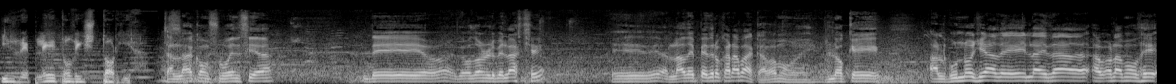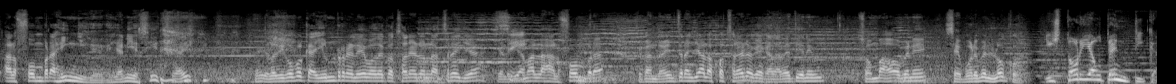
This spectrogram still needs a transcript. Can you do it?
y repleto de historia. Está la confluencia de, de O'Donnell Velázquez, eh, al lado de Pedro Caravaca, vamos. eh, lo que algunos ya de la edad hablamos de alfombras Íñiguez, que ya ni existe ahí. Yo lo digo porque hay un relevo de costaleros en la estrella, que le llaman las alfombras, que cuando entran ya los costaleros, que cada vez tienen, son más jóvenes, se vuelven locos. Historia auténtica,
